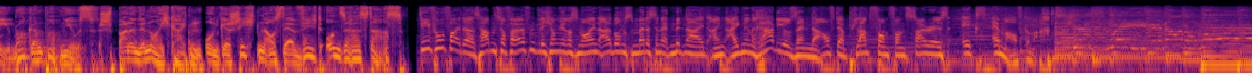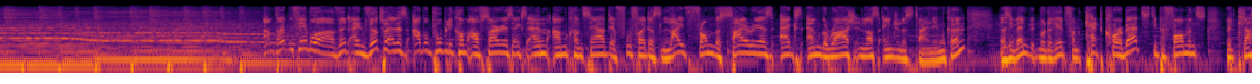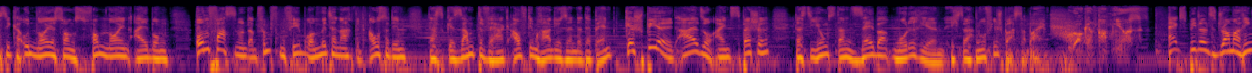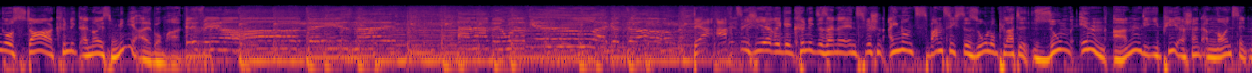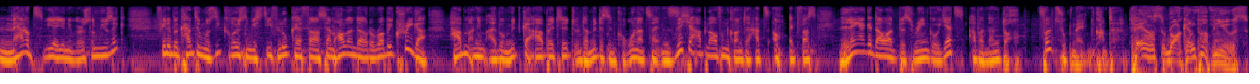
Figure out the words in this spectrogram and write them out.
Die Rock and Pop News. Spannende Neuigkeiten und Geschichten aus der Welt unserer Stars. Die Foo Fighters haben zur Veröffentlichung ihres neuen Albums Medicine at Midnight einen eigenen Radiosender auf der Plattform von Sirius XM aufgemacht. 3. Februar wird ein virtuelles Abo-Publikum auf Sirius XM am Konzert der Foo Fighters live from the Sirius XM Garage in Los Angeles teilnehmen können. Das Event wird moderiert von Cat Corbett. Die Performance wird Klassiker und neue Songs vom neuen Album umfassen und am 5. Februar Mitternacht wird außerdem das gesamte Werk auf dem Radiosender der Band gespielt. Also ein Special, das die Jungs dann selber moderieren. Ich sag nur viel Spaß dabei. Rock and Pop News. Ex-Beatles-Drummer Ringo Starr kündigt ein neues Mini-Album an. 20-Jährige kündigte seine inzwischen 21. Soloplatte Zoom In an. Die EP erscheint am 19. März via Universal Music. Viele bekannte Musikgrößen wie Steve Lukather, Sam Hollander oder Robbie Krieger haben an dem Album mitgearbeitet und damit es in Corona-Zeiten sicher ablaufen konnte, hat es auch etwas länger gedauert, bis Ringo jetzt aber dann doch Vollzug melden konnte. Pairs Rock and Pop News.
